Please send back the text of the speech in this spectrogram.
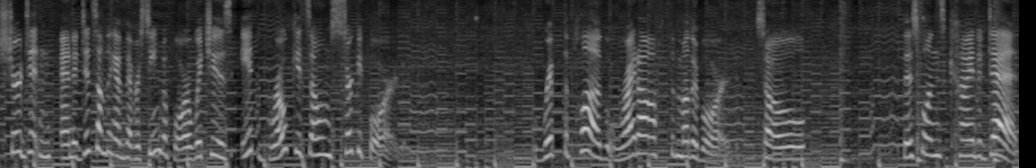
Sure didn't. And it did something I've never seen before, which is it broke its own circuit board. Ripped the plug right off the motherboard. So this one's kinda dead.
